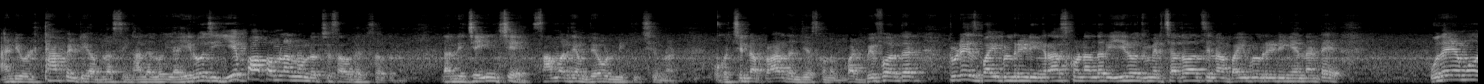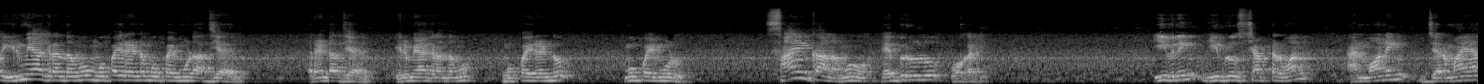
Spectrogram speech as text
and you will tap in to your blessing ఈ ఈరోజు ఏ పాపంలో వచ్చే సోదరి సోదరుడు దాన్ని జయించే సామర్థ్యం దేవుడు నీకు ఇచ్చి ఉన్నాడు. ఒక చిన్న ప్రార్థన చేసుకుందాం. But before that today's Bible reading రాసుకోండి అందరూ. ఈరోజు మీరు చదవాల్సిన బైబిల్ రీడింగ్ ఏంటంటే ఉదయము ఇర్మియా గ్రంథము ముప్పై రెండు ముప్పై మూడు అధ్యాయాలు. రెండు అధ్యాయాలు. ఇర్మియా గ్రంథము ముప్పై రెండు ముప్పై మూడు సాయంకాలము హెబ్రూలు ఒకటి. Evening Hebrews chapter one and morning Jeremiah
